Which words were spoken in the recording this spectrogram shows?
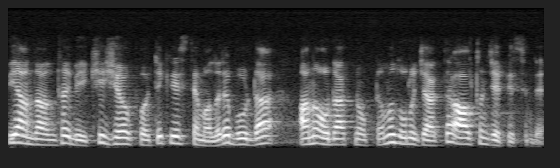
bir yandan tabii ki jeopolitik risk temaları burada ana odak noktamız olacaktır altın cephesinde.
